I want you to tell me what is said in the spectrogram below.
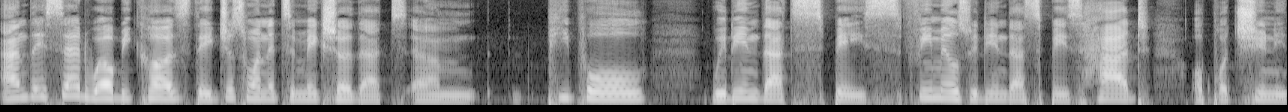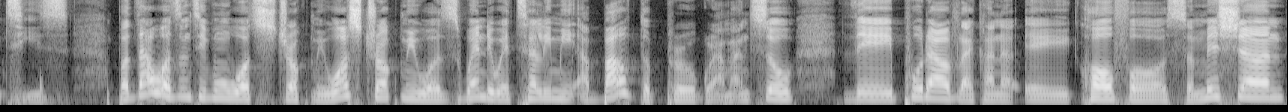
And they said, well, because they just wanted to make sure that um, people within that space, females within that space, had opportunities. But that wasn't even what struck me. What struck me was when they were telling me about the program. And so they put out like an, a call for submission.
